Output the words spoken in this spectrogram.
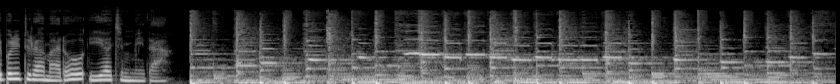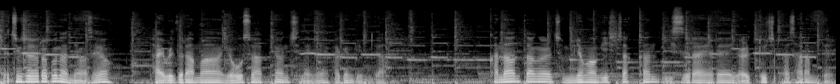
바이블 드라마로 이어집니다. 애청자 여러분 안녕하세요. 바이블 드라마 여호수아 편 진행의 박영규입니다. 가나안 땅을 점령하기 시작한 이스라엘의 열두 지파 사람들.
